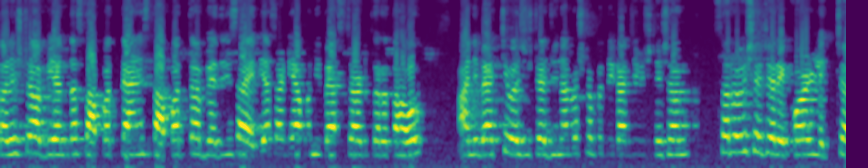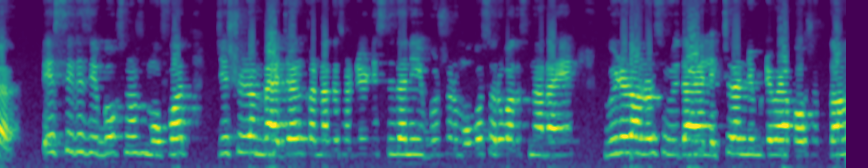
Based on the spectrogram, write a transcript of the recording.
कनिष्ठ अभियंता स्थापत्य आणि स्थापत्य अभ्यास आहेत यासाठी आपण ही बॅच स्टार्ट करत आहोत. आणि बॅचचे वैशिष्ट्य जुन्या प्रश्नपत्रिकांचे विश्लेषण सर्व विषयाचे record lecture test series books notes मोफत जे स्टुडंट बॅच जॉईन करणार त्यासाठी टेस्ट सिरीज आणि बुक्स मोफत स्वरूपात असणार आहे. व्हिडिओ डाउनलोड सुविधा आहे. लेक्चर अनलिमिटेड वेळा पाहू शकता.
